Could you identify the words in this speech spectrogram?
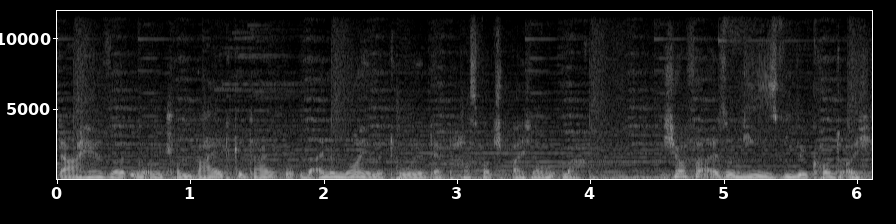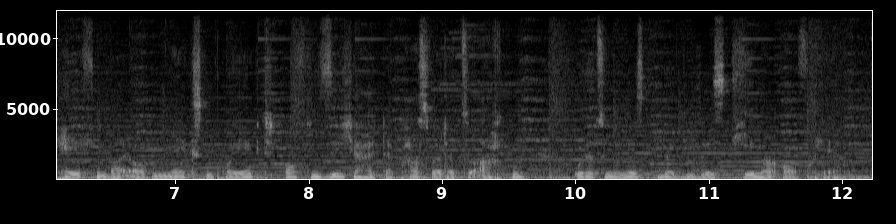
Daher sollten wir uns schon bald Gedanken über eine neue Methode der Passwortspeicherung machen. Ich hoffe also, dieses Video konnte euch helfen, bei eurem nächsten Projekt auf die Sicherheit der Passwörter zu achten oder zumindest über dieses Thema aufklären.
